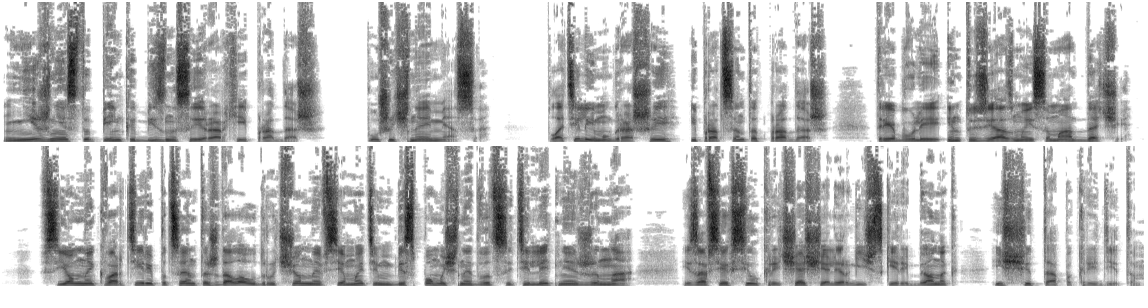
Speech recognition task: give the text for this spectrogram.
Нижняя ступенька бизнес-иерархии продаж. Пушечное мясо. Платили ему гроши и процент от продаж. Требовали энтузиазма и самоотдачи. В съемной квартире пациента ждала удрученная всем этим беспомощная двадцатилетняя жена, изо всех сил кричащий аллергический ребенок и счета по кредитам.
